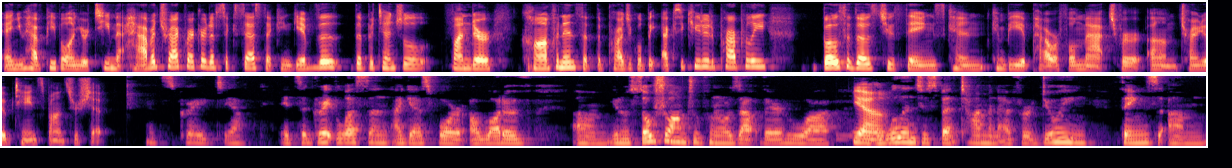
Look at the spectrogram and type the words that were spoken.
and you have people on your team that have a track record of success that can give the, the potential funder confidence that the project will be executed properly, both of those two things can can be a powerful match for um, trying to obtain sponsorship. That's great. Yeah, it's a great lesson, I guess, for a lot of um, you know social entrepreneurs out there who are yeah you know, willing to spend time and effort doing things um,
